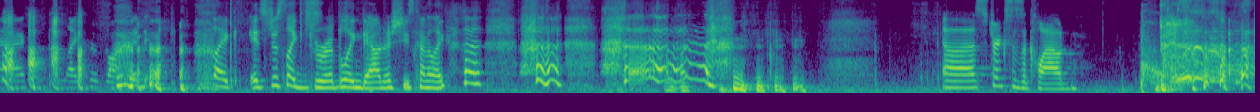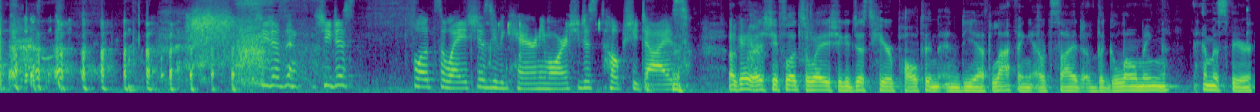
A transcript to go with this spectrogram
neck, like her body. It's, like it's just like dribbling down as she's kind of like. ha, ha, ha. Uh, Strix is a cloud. she doesn't. She just floats away. She doesn't even care anymore. She just hopes she dies. Okay, as she floats away, she could just hear Paulton and Diath laughing outside of the gloaming hemisphere.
